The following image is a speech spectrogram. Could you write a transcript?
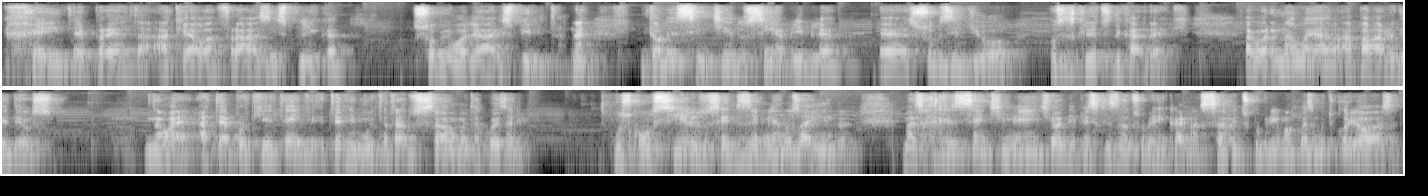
reinterpreta aquela frase e explica sob um olhar espírita. Né? Então, nesse sentido, sim, a Bíblia é, subsidiou os escritos de Kardec. Agora, não é a palavra de Deus. Não é. Até porque teve, teve muita tradução, muita coisa ali. Os concílios, eu sei dizer menos ainda, mas recentemente eu andei pesquisando sobre reencarnação e descobri uma coisa muito curiosa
